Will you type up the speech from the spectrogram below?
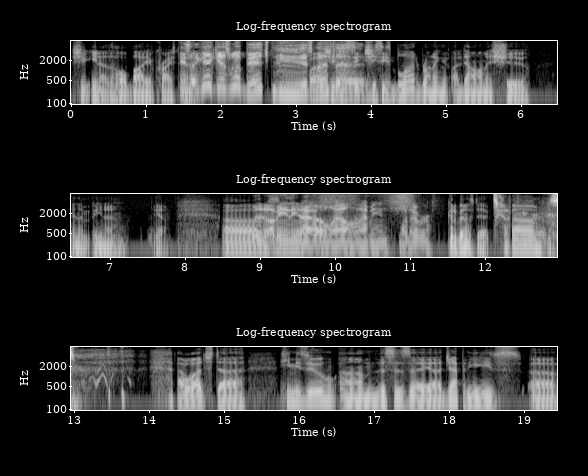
she, you know, the whole body of Christ. He's thing. like, hey, guess what, bitch? Me, that's well, my she, just see, she sees blood running uh, down on his shoe, and then you know, yeah. Um, well, I mean, you know, well, I mean, whatever. Could have been his dick. It's kind of um, gross. I watched uh, Himizu. Um, this is a, a uh, Japanese uh,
